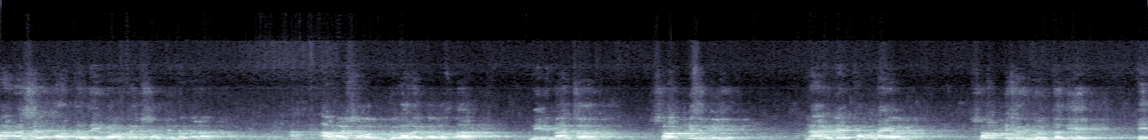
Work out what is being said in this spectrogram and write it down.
বাংলাদেশের অর্থনৈতিক ব্যবস্থাকে সমৃদ্ধ করা, আবাসন, যোগাযোগ ব্যবস্থা, নির্বাচন সব কিছু মিলিয়ে নারীদের ক্ষমতায়ন সব কিছু গুরুত্ব দিয়ে এই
